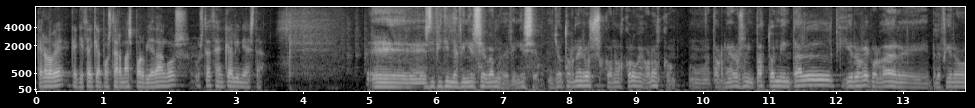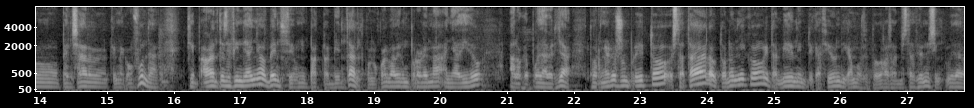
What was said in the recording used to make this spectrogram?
que no lo ve, que quizá hay que apostar más por viedangos. ¿Usted en qué línea está? Eh, es difícil definirse, vamos, definirse. Yo torneros conozco lo que conozco. Mm, torneros el impacto ambiental quiero recordar, y prefiero pensar que me confunda, que ahora antes de fin de año vence un impacto ambiental, con lo cual va a haber un problema añadido a lo que pueda haber ya. Torneros es un proyecto estatal, autonómico y también de implicación, digamos, de todas las administraciones, incluida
